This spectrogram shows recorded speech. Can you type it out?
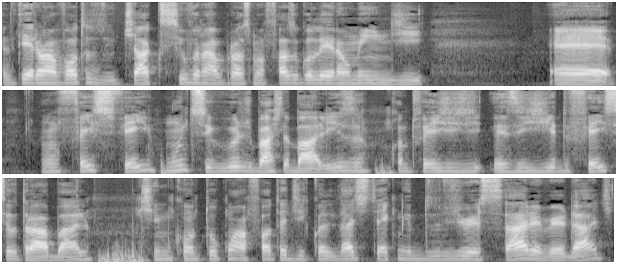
Ele terá uma volta do Thiago Silva na próxima fase. O goleirão Mendy é, não fez feio, muito seguro debaixo da baliza. Quando fez exigido, fez seu trabalho. O time contou com a falta de qualidade técnica do adversário, é verdade.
